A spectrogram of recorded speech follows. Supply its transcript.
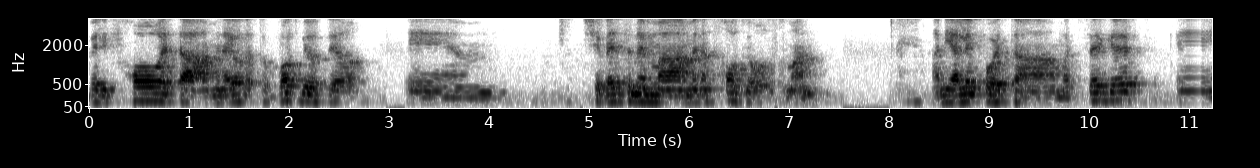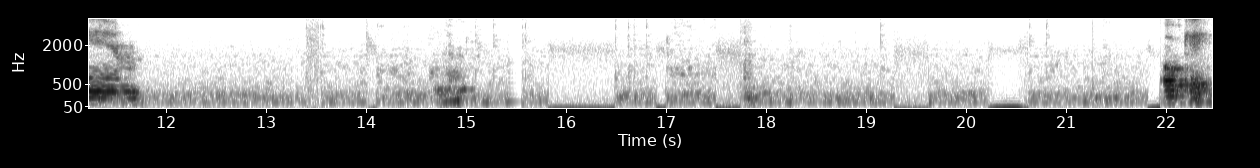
ולבחור את המניות הטובות ביותר שבעצם הן המנצחות לאורך זמן. אני אעלה פה את המצגת. אוקיי.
